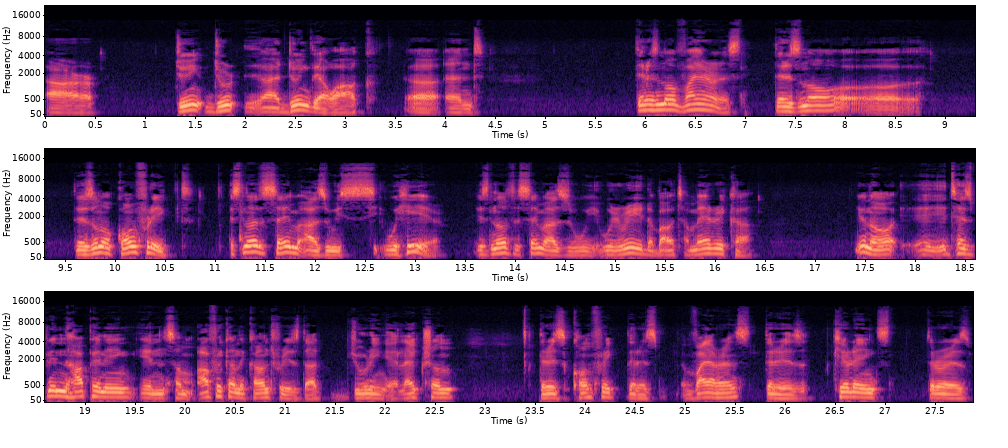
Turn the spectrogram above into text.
are doing do, uh, doing their work uh, and there is no violence. There is no uh, there is no conflict. It's not the same as we see, we hear. It's not the same as we, we read about america. You know it has been happening in some african countries that during election there is conflict there is violence there is killings there is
